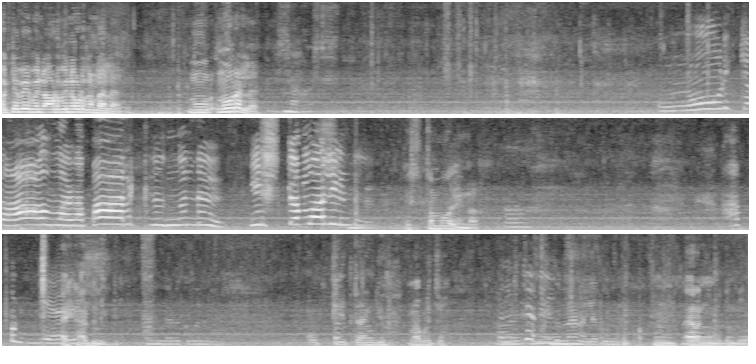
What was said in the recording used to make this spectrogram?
ഒറ്റ പേയ്മെന്റ് അവിടെ പിന്നെ കൊടുക്കണ്ടല്ലേ? നൂറ് നൂറല്ലേ? ഇഷ്ടം പോലെ ഉണ്ട് ഇഷ്ടം പോലെ ഉണ്ടോ അത് വീട്ടി ഓക്കെ താങ്ക് യു എന്നാ പിടിച്ചോ? തുണ്ട് ഇറങ്ങുമ്പോ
